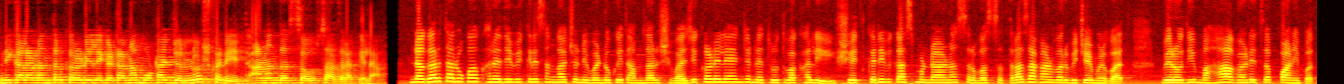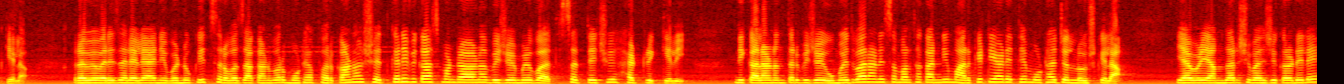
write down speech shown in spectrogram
निकालानंतर कर्डिले गटानं मोठा जल्लोष करीत आनंदोत्सव साजरा केला. नगर तालुका खरेदी विक्री संघाच्या निवडणुकीत आमदार शिवाजी कडेले यांच्या नेतृत्वाखाली शेतकरी विकास मंडळानं सर्व सतरा जागांवर विजय मिळवत विरोधी महाआघाडीचं पाणीपत केलं. रविवारी झालेल्या या निवडणुकीत सर्व जागांवर मोठ्या फरकानं शेतकरी विकास मंडळानं विजय मिळवत सत्तेची हॅट्रिक केली. निकालानंतर विजय उमेदवार आणि समर्थकांनी मार्केट यार्ड येथे मोठा जल्लोष केला. यावेळी आमदार शिवाजी कर्डिले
